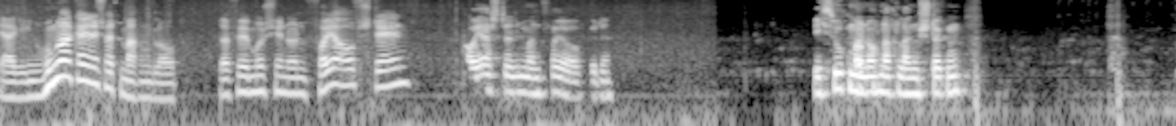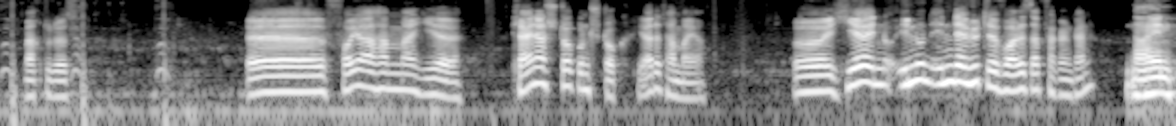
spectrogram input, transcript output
Ja, gegen Hunger kann ich was machen, glaub. Dafür muss ich hier nur ein Feuer aufstellen. Oh ja, stell dir mal ein Feuer auf, bitte. Ich suche mal noch nach langen Stöcken. Mach du das. Äh, Feuer haben wir hier. Kleiner Stock und Stock. Ja, das haben wir ja. Äh, hier in, in und in der Hütte, wo alles abfackeln kann. Nein.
